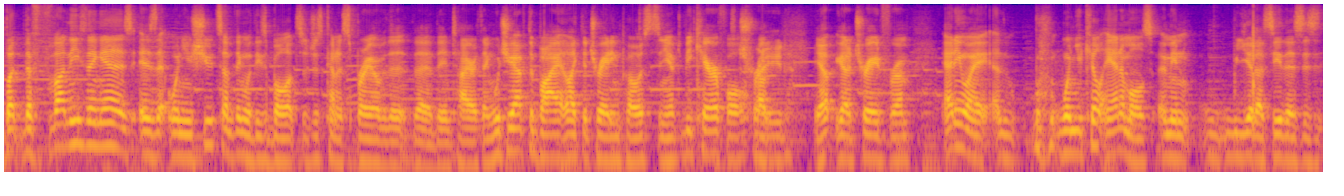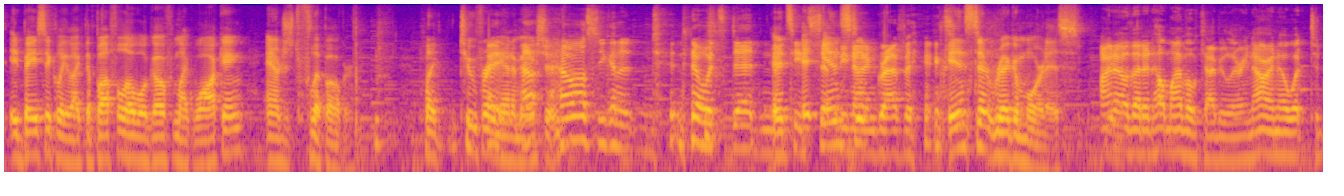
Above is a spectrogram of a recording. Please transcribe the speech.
But the funny thing is, is that when you shoot something with these bullets, it just kind of spray over the, the, the entire thing, which you have to buy at like the trading posts, and you have to be careful. Trade. Like, yep, you got to trade for them. Anyway, when you kill animals, I mean, you gotta see this. Is it basically like the buffalo will go from like walking and it'll just flip over, like two frame Hey, animation. How, how else are you gonna know it's dead in It's- it's 1979 graphics? Instant rigor mortis. I know that it helped my vocabulary. Now I know what to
